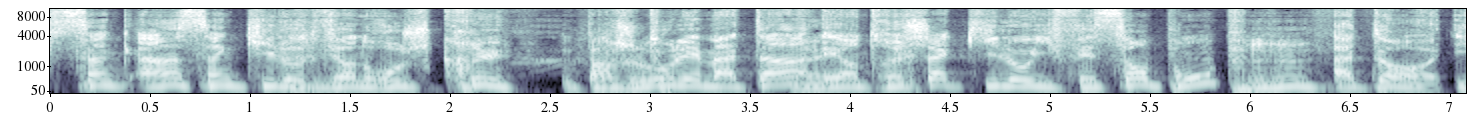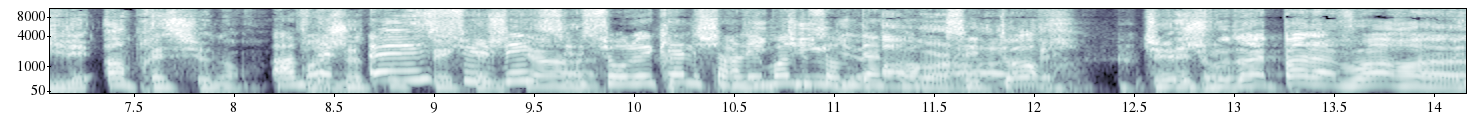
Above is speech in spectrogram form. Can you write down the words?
5, 1, 5 kilos de viande rouge crue Par jour. tous les matins, Ouais. et entre chaque kilo, il fait 100 pompes. Mhm. Attends, il est impressionnant. En Moi, fait, je trouve que un sujet sur- lequel Charles et moi nous sommes d'accord. Oh, voilà. C'est tort. Je, je voudrais pas l'avoir. euh,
